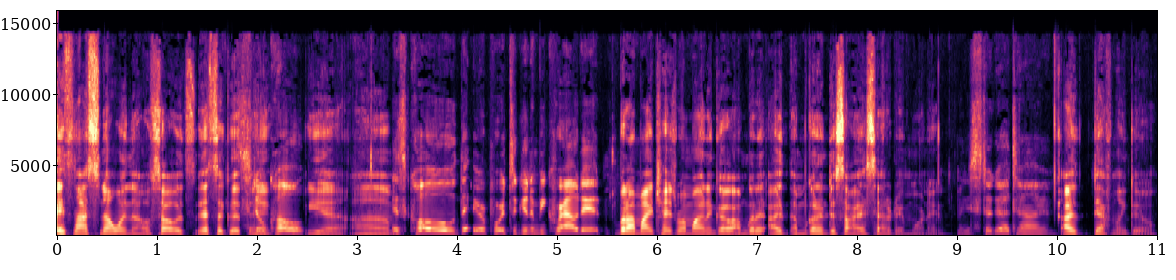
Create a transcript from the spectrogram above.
It's not snowing though, so it's that's a good It's thing. still cold. Yeah. Um. It's cold. The airports are gonna be crowded. but I might change my mind and go. I'm gonna I, I'm gonna decide Saturday morning. You still got time. I definitely do.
